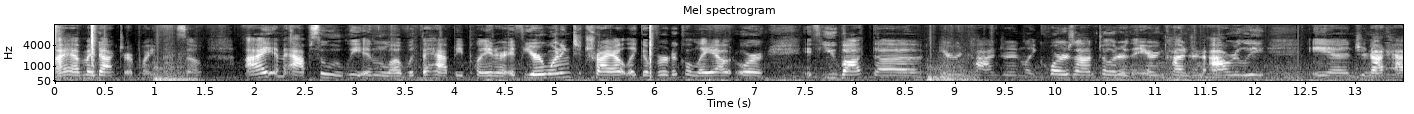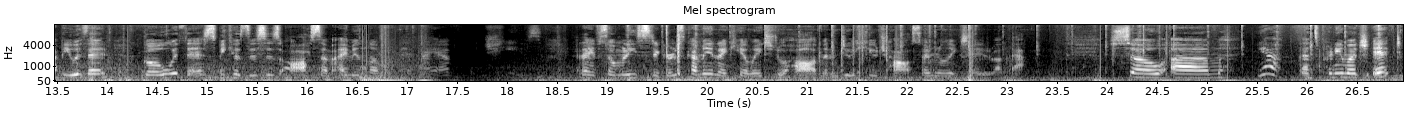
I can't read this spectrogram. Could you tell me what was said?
I have my doctor appointment, so I am absolutely in love with the Happy Planner. If you're wanting to try out like a vertical layout or if you bought the Erin Condren like horizontal or the Erin Condren hourly and you're not happy with it, go with this because this is awesome. I'm in love with it. And I have so many stickers coming and I can't wait to do a haul. I'm going to do a huge haul so I'm really excited about that. So, um, yeah, that's pretty much it.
